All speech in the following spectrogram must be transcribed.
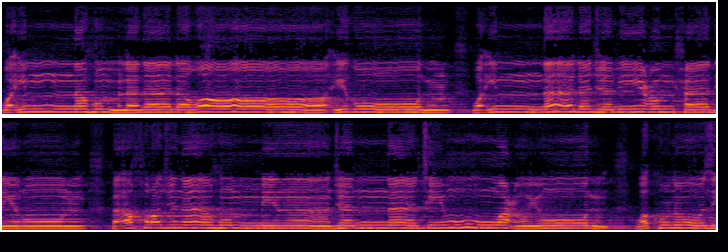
وإنهم لنا لغائظون. وأنا لجميع حاذرون فاخرجناهم من جنات وعيون وكنوز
